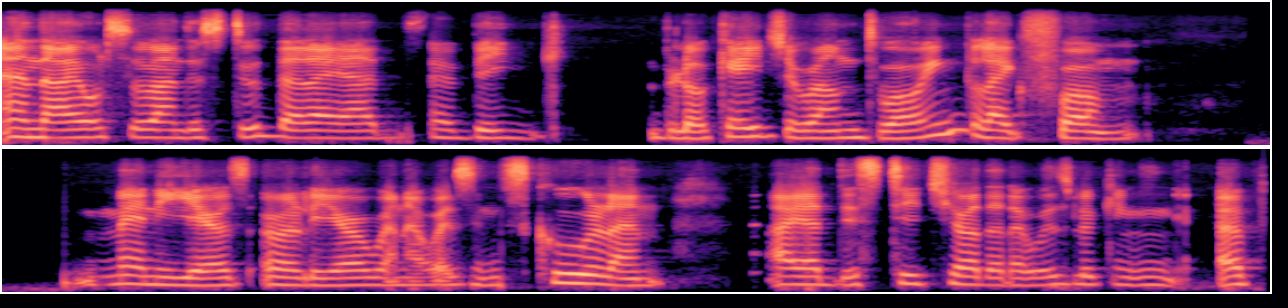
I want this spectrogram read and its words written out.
and i also understood that i had a big blockage around drawing like from many years earlier when i was in school and I had this teacher that I was looking up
